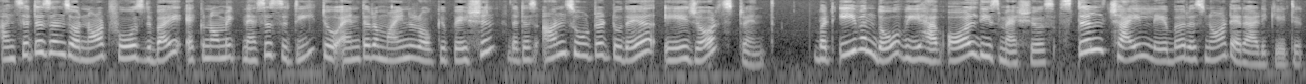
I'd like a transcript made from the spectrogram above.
and citizens are not forced by economic necessity to enter a minor occupation that is unsuited to their age or strength. But even though we have all these measures, still child labor is not eradicated.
